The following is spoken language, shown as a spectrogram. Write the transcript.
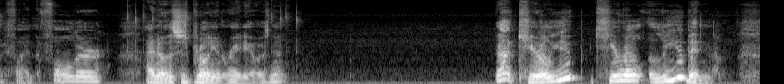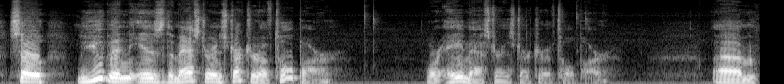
We find the folder. I know this is brilliant radio, isn't it? Ah, Kirill, Kirill Lyubin. So Lyubin is the master instructor of Tolpar or a master instructor of Tolpar. Um,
